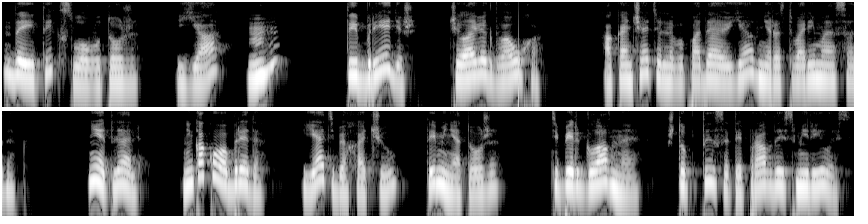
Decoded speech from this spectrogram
Да и ты, к слову, тоже. Я? Угу. Ты бредишь, человек два уха. Окончательно выпадаю я в нерастворимый осадок. Нет, Ляль, никакого бреда. Я тебя хочу, ты меня тоже. Теперь главное, чтоб ты с этой правдой смирилась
